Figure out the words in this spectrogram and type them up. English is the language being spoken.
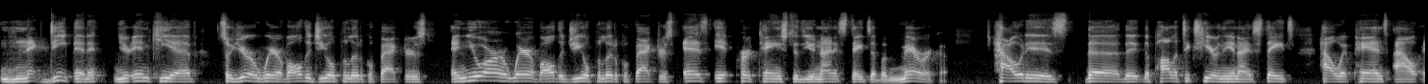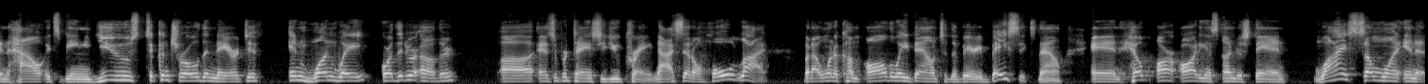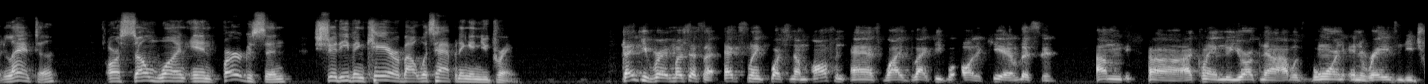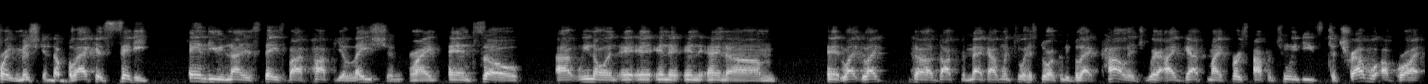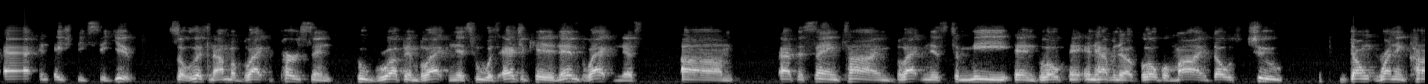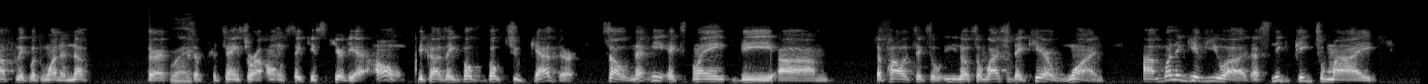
neck deep in it. You're in Kiev, so you're aware of all the geopolitical factors, and you are aware of all the geopolitical factors as it pertains to the United States of America. How it is the, the the politics here in the United States, how it pans out, and how it's being used to control the narrative in one way or the other uh, as it pertains to Ukraine. Now, I said a whole lot, but I want to come all the way down to the very basics now and help our audience understand why someone in Atlanta or someone in Ferguson should even care about what's happening in Ukraine? Thank you very much. That's an excellent question. I'm often asked why Black people ought to care. Listen, I'm uh, I claim New York now. I was born and raised in Detroit, Michigan, the blackest city in the United States by population, right? And so, uh, know, and and and, um, like like uh, Dr. Mack, I went to a historically black college where I got my first opportunities to travel abroad at an HBCU. So listen, I'm a black person who grew up in blackness, who was educated in blackness. Um, at the same time, blackness to me and glo- and having a global mind, those two don't run in conflict with one another right. as it pertains to our own safety and security at home because they both go together. So let me explain the um, the politics. Of, you know, so why should they care? One, I'm going to give you a, a sneak peek to my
